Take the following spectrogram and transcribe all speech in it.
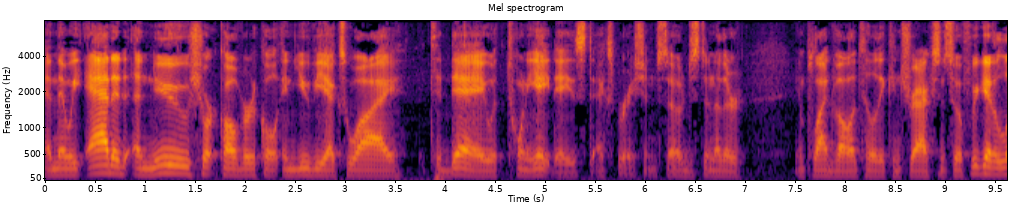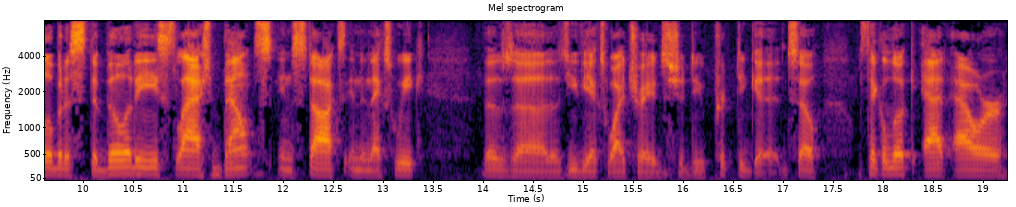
And then we added a new short call vertical in UVXY today with 28 days to expiration. So just another implied volatility contraction. So if we get a little bit of stability slash bounce in stocks into next week, those uh, those UVXY trades should do pretty good. So let's take a look at our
